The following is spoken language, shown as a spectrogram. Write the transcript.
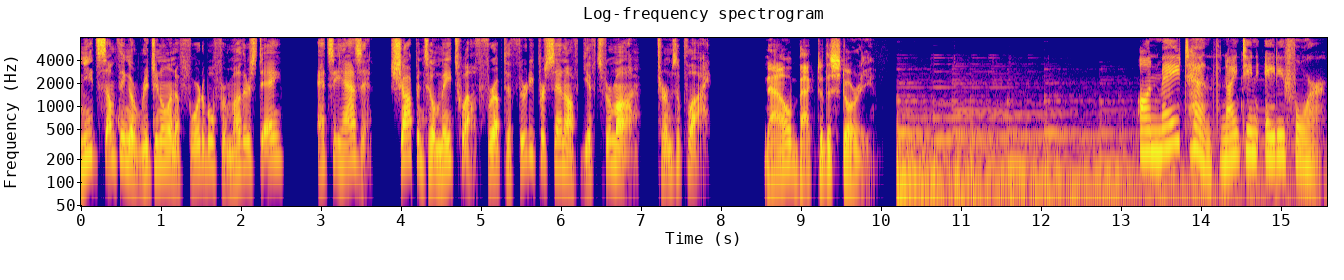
Need something original and affordable for Mother's Day? Etsy has it. Shop until May 12th for up to 30% off gifts for mom. Terms apply. Now back to the story. On May 10, 1984,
